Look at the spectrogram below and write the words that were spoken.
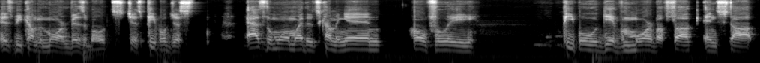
is becoming more invisible. It's just people just as the warm weather's coming in, hopefully people will give more of a fuck and stop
